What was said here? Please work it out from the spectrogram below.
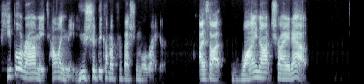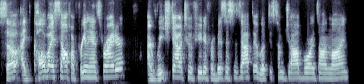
people around me telling me you should become a professional writer. I thought, why not try it out? So I called myself a freelance writer. I reached out to a few different businesses out there, looked at some job boards online.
